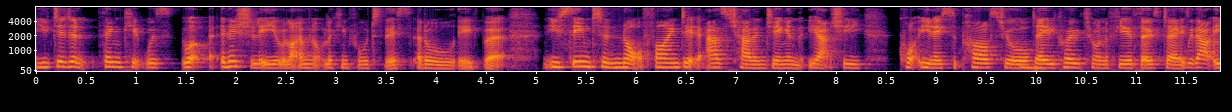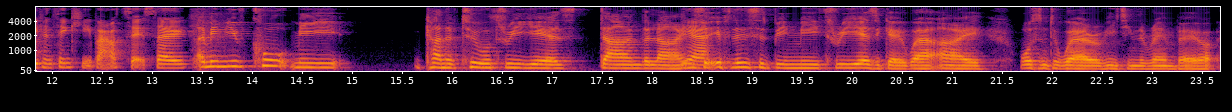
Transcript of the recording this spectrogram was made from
you didn't think it was well initially you were like i'm not looking forward to this at all eve but you seem to not find it as challenging and that you actually quite you know surpassed your mm. daily quota on a few of those days without even thinking about it so i mean you've caught me kind of two or three years down the line yeah. so if this had been me three years ago where i wasn't aware of eating the rainbow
